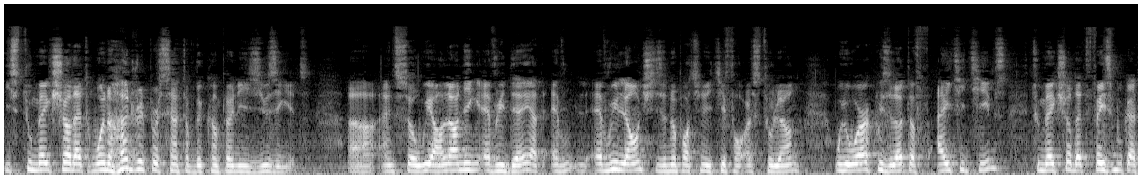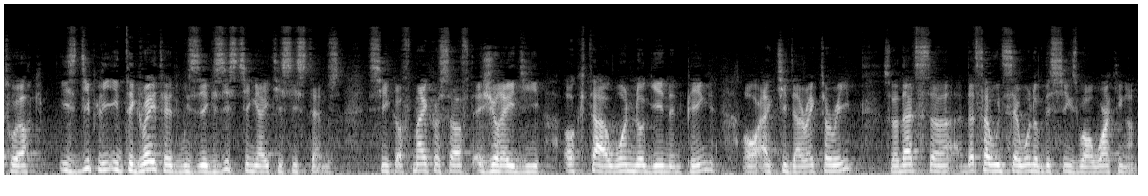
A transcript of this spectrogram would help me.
is to make sure that 100% of the company is using it. Uh, and so we are learning every day. At every, every, launch is an opportunity for us to learn. We work with a lot of IT teams to make sure that Facebook at Work is deeply integrated with the existing IT systems. Think of Microsoft, Azure AD, Okta, OneLogin, and Ping, or Active Directory. So that's, uh, that's, I would say, one of the things we're working on.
